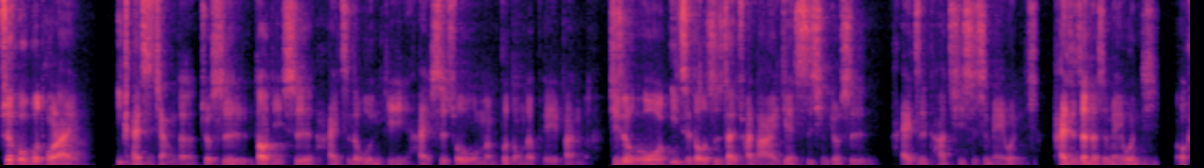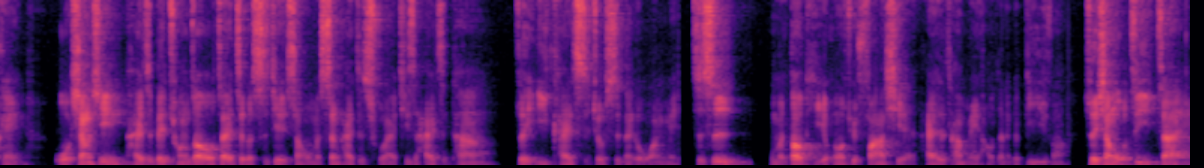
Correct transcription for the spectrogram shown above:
所以回过头来，一开始讲的就是到底是孩子的问题，还是说我们不懂得陪伴的？其实我一直都是在传达一件事情，就是孩子他其实是没问题，孩子真的是没问题。OK。我相信孩子被创造在这个世界上，我们生孩子出来，其实孩子他最一开始就是那个完美，只是我们到底有没有去发现孩子他美好的那个地方？所以像我自己在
